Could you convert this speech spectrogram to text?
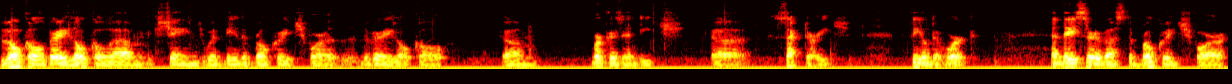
local, very local um, exchange would be the brokerage for the, very local um, workers in each uh, sector, each field of work. And they serve as the brokerage for,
